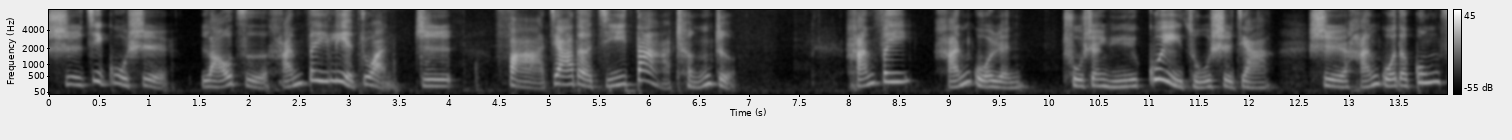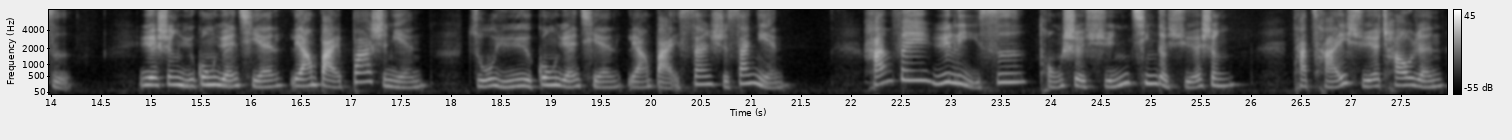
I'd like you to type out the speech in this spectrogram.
史记故事：老子韩非列传之法家的集大成者。韩非，韩国人，出生于贵族世家，是韩国的公子。约生于公元前两百八十年，卒于公元前两百三十三年。韩非与李斯同是荀卿的学生。他才学超人，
